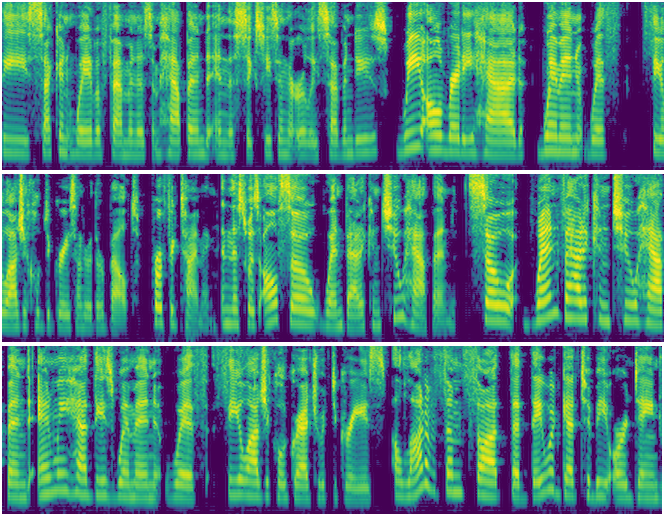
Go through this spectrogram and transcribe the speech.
the second wave of feminism happened in the 60s and the early 70s, we already had women with theological degrees under their belt. Perfect timing. And this was also when Vatican II happened. So, when Vatican II happened and we had these women with theological graduate degrees, a lot of them thought that they would get to be ordained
